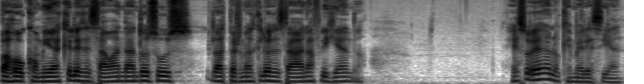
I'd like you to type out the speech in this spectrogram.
bajo comida que les estaban dando sus, las personas que los estaban afligiendo? Eso era lo que merecían.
